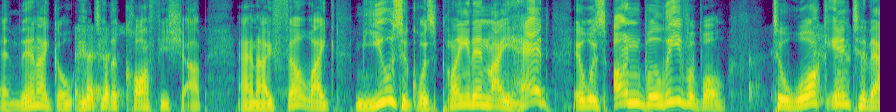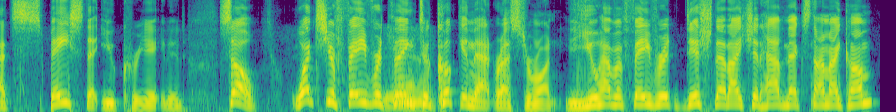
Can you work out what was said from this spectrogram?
And then I go into the coffee shop, and I felt like music was playing in my head. It was unbelievable to walk into that space that you created. So, what's your favorite thing to cook in that restaurant? You have a favorite dish that I should have next time I come?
